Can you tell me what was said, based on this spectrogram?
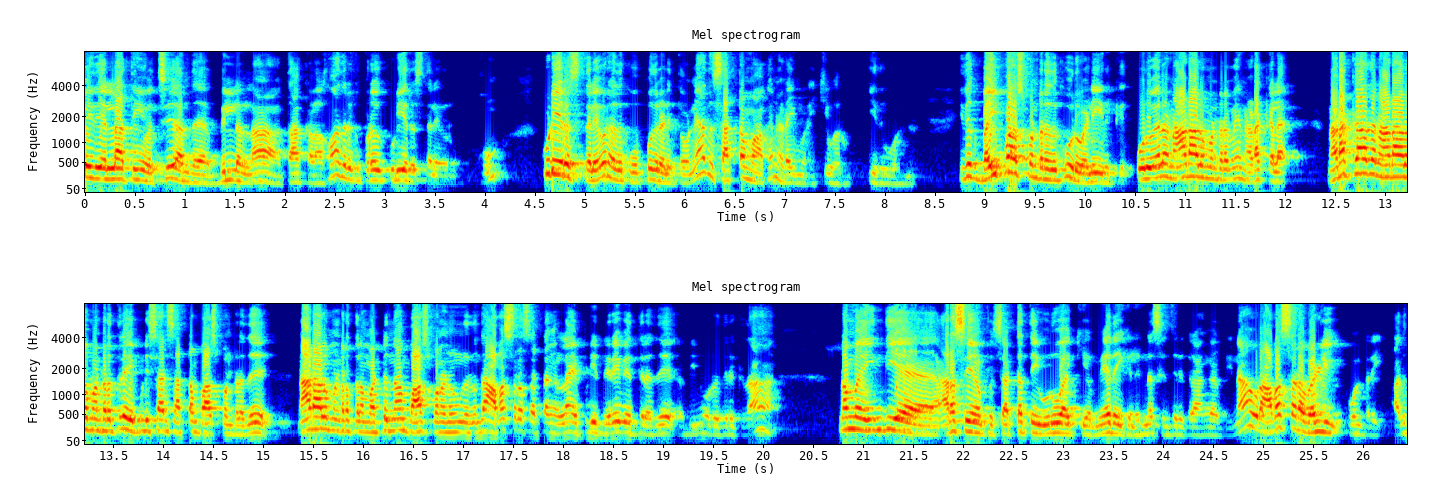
இப்போ இது எல்லாத்தையும் வச்சு அந்த பில்லெல்லாம் தாக்கலாகும். அதற்கு பிறகு குடியரசுத் தலைவருக்கும் குடியரசுத் தலைவர் அதுக்கு ஒப்புதல் அளித்த உடனே அது சட்டமாக நடைமுறைக்கு வரும். இது ஒண்ணு. இதுக்கு பைபாஸ் பண்றதுக்கு ஒரு வழி இருக்கு. ஒருவேளை நாடாளுமன்றமே நடக்கல. நடக்காத நாடாளுமன்றத்துல எப்படி சார் சட்டம் பாஸ் பண்றது? நாடாளுமன்றத்துல மட்டும்தான் பாஸ் பண்ணணும்னு இருந்தா அவசர சட்டங்கள்லாம் எப்படி நிறைவேற்றுறது அப்படின்னு ஒரு இது இருக்குதான் நம்ம இந்திய அரசியமைப்பு சட்டத்தை உருவாக்கிய மேதைகள் என்ன செஞ்சிருக்கிறாங்க அப்படின்னா ஒரு அவசர வழி ஒன்றை அது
